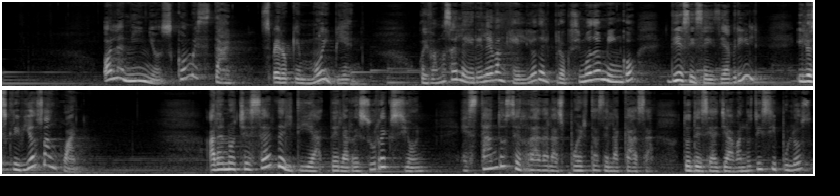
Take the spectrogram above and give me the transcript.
Hola niños, ¿cómo están? Espero que muy bien. Hoy vamos a leer el Evangelio del próximo domingo 16 de abril y lo escribió San Juan. Al anochecer del día de la resurrección, estando cerradas las puertas de la casa donde se hallaban los discípulos,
